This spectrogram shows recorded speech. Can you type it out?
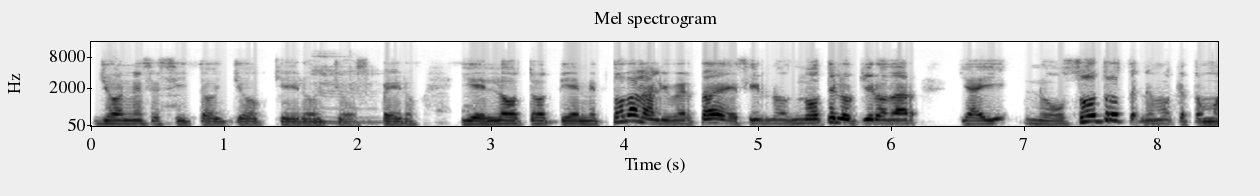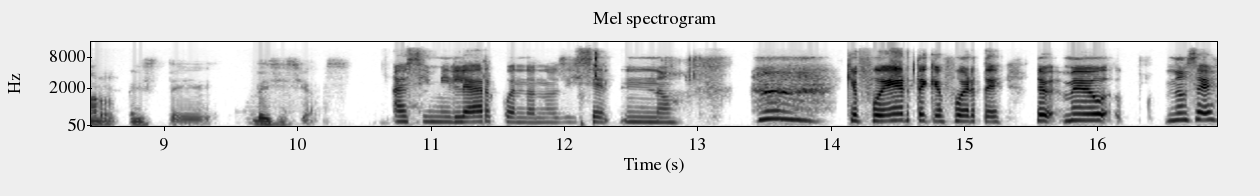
Yo necesito, yo quiero, yo mm. espero. Y el otro tiene toda la libertad de decirnos, no te lo quiero dar. Y ahí nosotros tenemos que tomar este, decisiones. Asimilar cuando nos dicen no. Qué fuerte, qué fuerte. Me, no sé,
